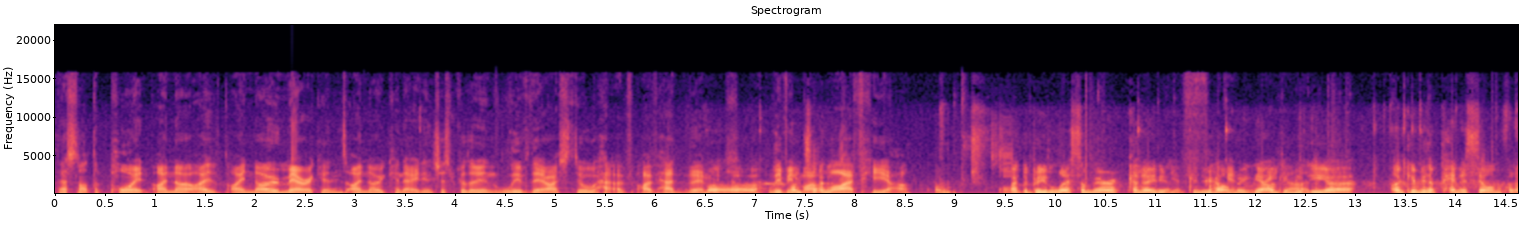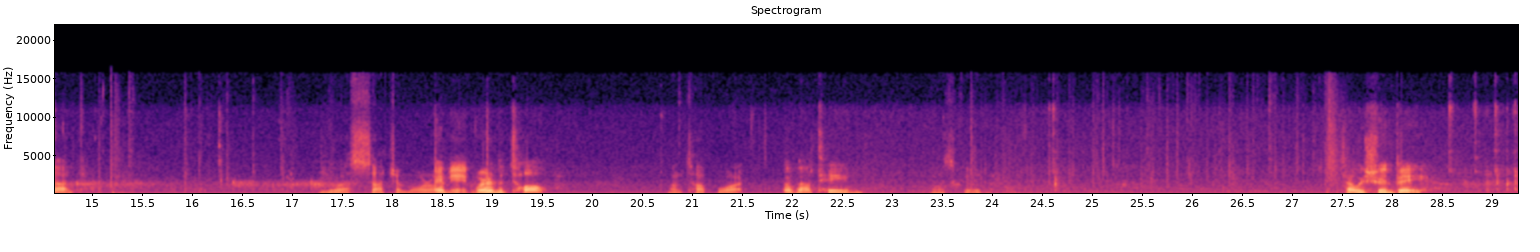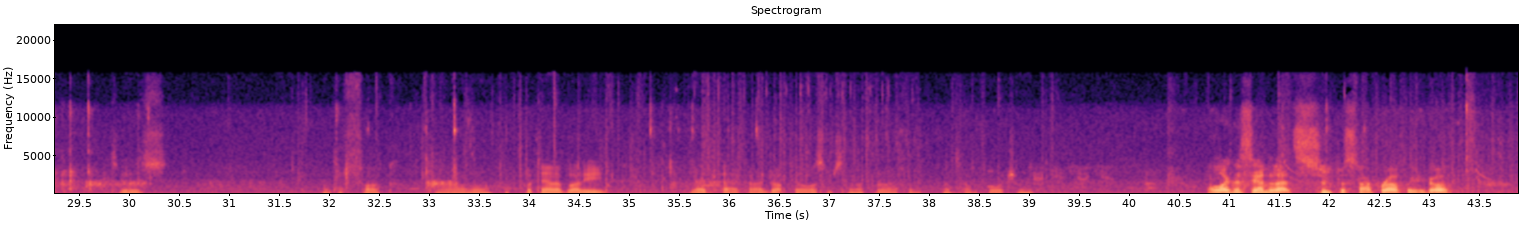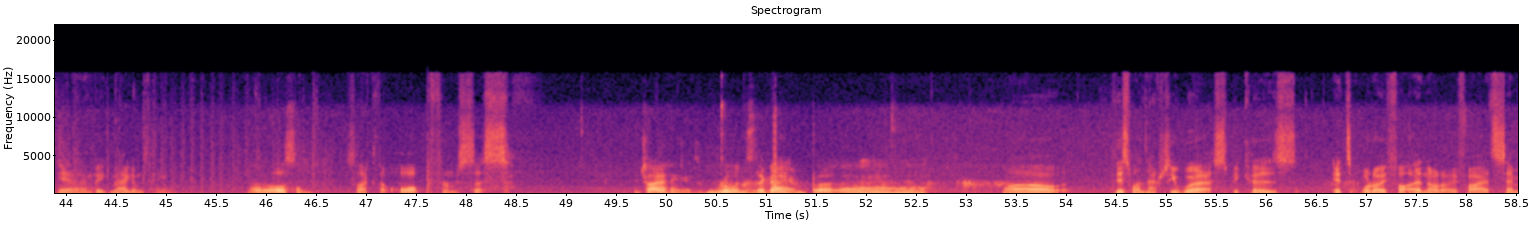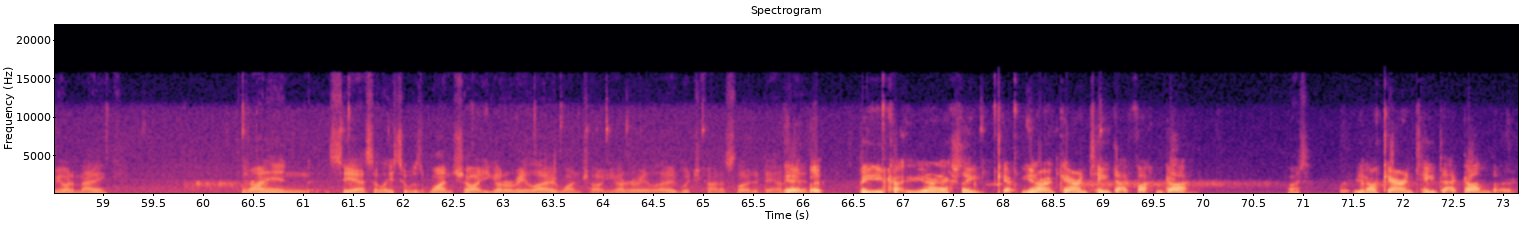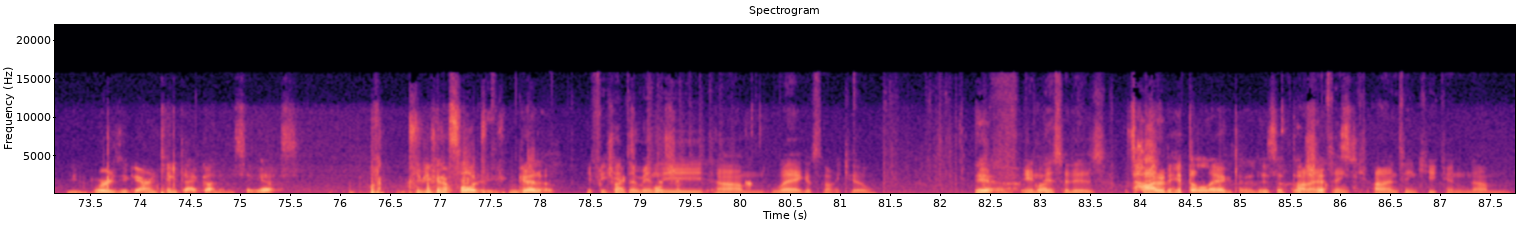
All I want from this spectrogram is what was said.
That's not the point. I know I I know Americans. I know Canadians. Just because I didn't live there, I still have. I've had them Uh, live in my trying to- life here. I'm trying to be less American Canadian. You Can you help me? Yeah, I'll give you the uh, I'll give you the penicillin for that. You are such a moron. I mean, we're at the top On top what? of our team. That's good. That's how we should be. What the fuck? Oh, I put down a bloody med pack and I dropped the awesome sniper rifle. That's unfortunate. I like the sound of that super sniper rifle you got. Yeah, and big Magnum thing. That was awesome. It's like the AWP from CS. Which I think ruins the game, but uh, Oh, this one's actually worse because it's auto fire, uh, not auto fire, it's semi-automatic. The one in CS, at least it was one shot you got to reload, one shot you got to reload, which kind of slowed it down a yeah, but but you you don't actually get you don't guarantee that fucking gun. what? You're not guaranteed that gun though. You, whereas you guaranteed that gun in CS. If you can afford it, you can get it. If you hit them in the um, leg, it's not a kill. Yeah. In this, it is. it's harder to hit the leg than it is at the I don't chest. think. I don't think you can. Um,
